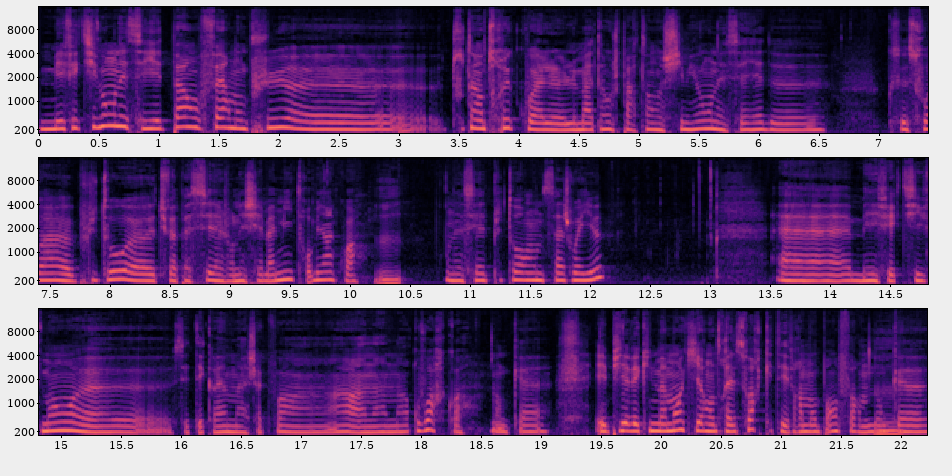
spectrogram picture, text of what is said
mais effectivement, on essayait de pas en faire non plus tout un truc quoi. Le, le matin où je partais en chimio, on essayait de que ce soit plutôt tu vas passer la journée chez mamie, trop bien quoi. Mhm. On essayait de plutôt rendre ça joyeux. Euh, mais effectivement, euh, c'était quand même à chaque fois un, un- un- un au revoir quoi. Donc euh, et puis avec une maman qui rentrait le soir qui était vraiment pas en forme. Donc euh,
